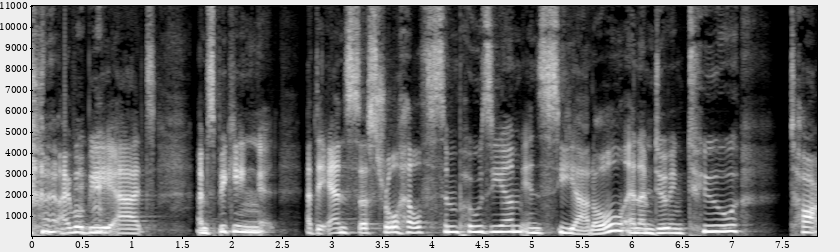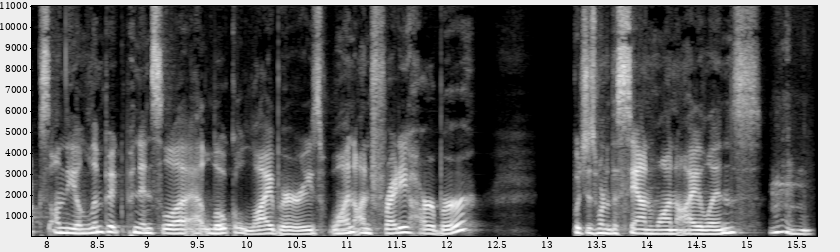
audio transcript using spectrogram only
I will be at, I'm speaking at the Ancestral Health Symposium in Seattle, and I'm doing two talks on the Olympic Peninsula at local libraries. One on Friday Harbor, which is one of the San Juan Islands. Mm.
